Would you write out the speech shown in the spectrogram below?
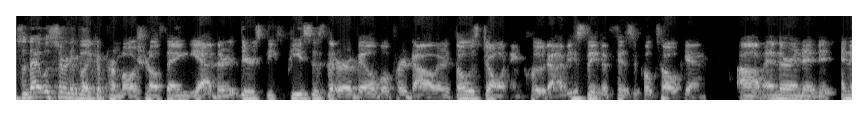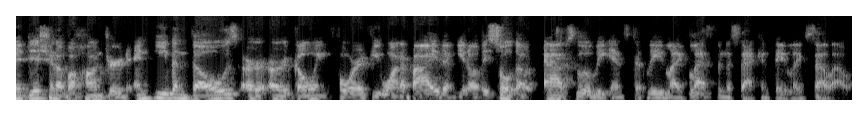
So that was sort of like a promotional thing. Yeah, there, there's these pieces that are available for a dollar. Those don't include obviously the physical token. Um, and they're in a, an addition of a 100 and even those are, are going for if you want to buy them you know they sold out absolutely instantly like less than a second they like sell out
